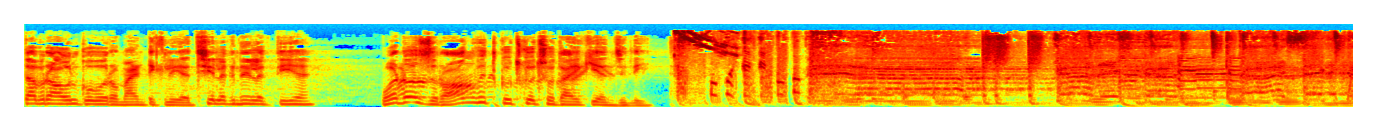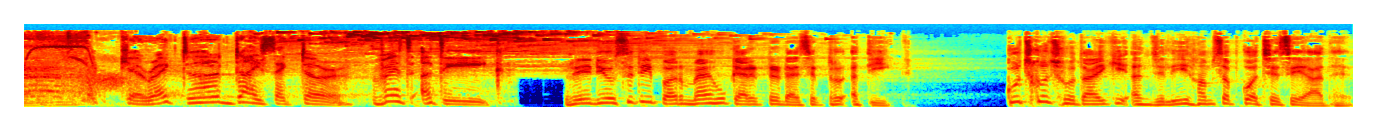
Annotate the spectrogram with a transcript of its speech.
तब राहुल को वो रोमांटिकली अच्छी लगने लगती है। वट वॉज़ रॉन्ग विथ कुछ कुछ होता है कि Anjali? Character dissector with Atik Radio City पर मैं हूँ कैरेक्टर डायसेक्टर अतीक कुछ कुछ होता है कि अंजलि हम सबको अच्छे से याद है।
